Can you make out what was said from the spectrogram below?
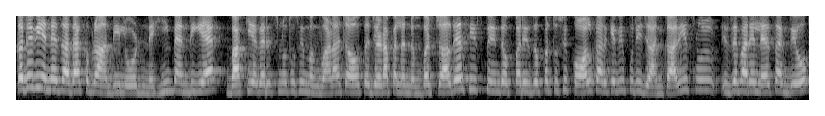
ਕਦੇ ਵੀ ਇੰਨੇ ਜ਼ਿਆਦਾ ਘਬਰਾਉਣ ਦੀ ਲੋੜ ਨਹੀਂ ਪੈਂਦੀ ਹੈ। ਬਾਕੀ ਅਗਰ ਇਸ ਨੂੰ ਤੁਸੀਂ ਮੰਗਵਾਉਣਾ ਚਾਹੋ ਤਾਂ ਜਿਹੜਾ ਪਹਿਲਾ ਨੰਬਰ ਚੱਲ ਰਿਹਾ ਸੀ ਸਕਰੀਨ ਦੇ ਉੱਪਰ, ਇਸ ਉੱਪਰ ਤੁਸੀਂ ਕਾਲ ਕਰਕੇ ਵੀ ਪੂਰੀ ਜਾਣਕਾਰੀ ਇਸ ਨੂੰ ਇਸ ਦੇ ਬਾਰੇ ਲੈ ਸਕਦੇ ਹੋ।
